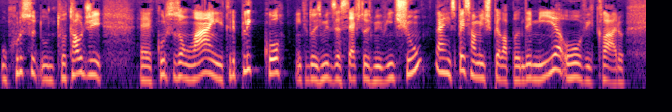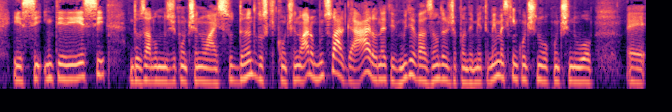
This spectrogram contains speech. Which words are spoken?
o, curso, o total de é, cursos online triplicou entre 2017 e 2021, né? especialmente pela pandemia. Houve, claro, esse interesse dos alunos de continuar estudando, dos que continuaram, muitos largaram, né? Teve muita evasão durante a pandemia também, mas quem continuou, continuou é,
